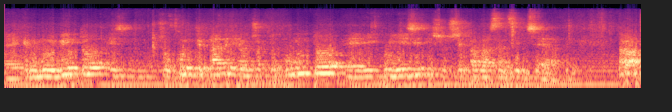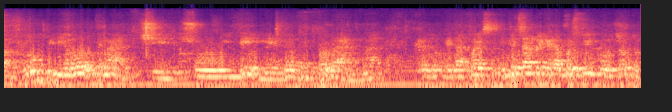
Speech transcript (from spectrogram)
eh, che nel movimento sono contemplate fino a un certo punto e i cui esiti sono sempre abbastanza incerti. Però i gruppi di lavoro tematici sui temi all'interno del programma, credo che da questo, mi piacerebbe che da questo incontro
